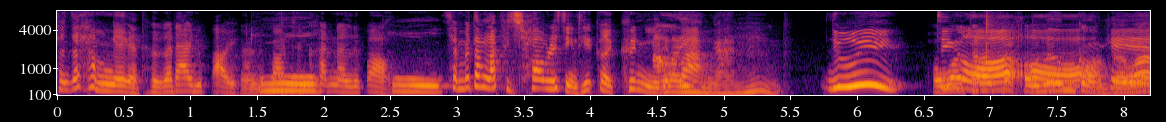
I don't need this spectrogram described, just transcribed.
ฉันจะทำไงกับเธอก็ได้หรือเปล่าอย่างนั้นหรือเปล่าถูกถึงขั้นนั้นหรือเปล่าถูกฉันไม่ต้องรับผิดชอบในสิ่งที่เกิดขึ้นอย่างนี้อะหรือเปไรอล่าย่างนั้นดุยเพราะจริงว่าเหรถ้าอถ้าเขาเริ่มก่อนอ๋อโอเคแปลว่า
